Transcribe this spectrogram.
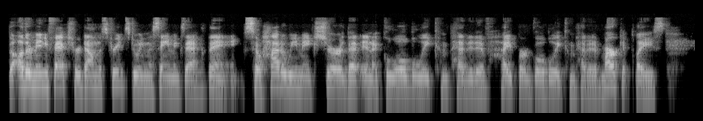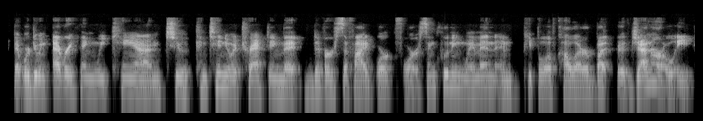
the other manufacturer down the street's doing the same exact thing. So how do we make sure that in a globally competitive, hyper globally competitive marketplace, that we're doing everything we can to continue attracting that diversified workforce, including women and people of color, but uh, generally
